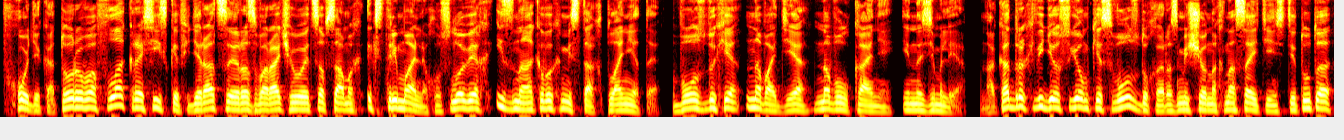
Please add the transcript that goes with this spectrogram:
в ходе которого флаг Российской Федерации разворачивается в самых экстремальных условиях и знаковых местах планеты – в воздухе, на воде, на вулкане и на Земле. На кадрах видеосъемки с воздуха, размещенных на сайте института,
